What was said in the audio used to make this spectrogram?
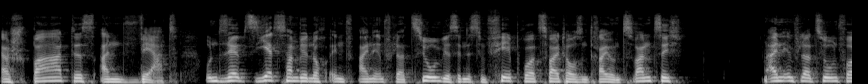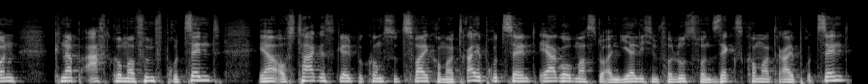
Erspartes an Wert. Und selbst jetzt haben wir noch eine Inflation. Wir sind jetzt im Februar 2023. eine Inflation von knapp 8,5 Prozent. Ja, aufs Tagesgeld bekommst du 2,3 Prozent. Ergo machst du einen jährlichen Verlust von 6,3 Prozent.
